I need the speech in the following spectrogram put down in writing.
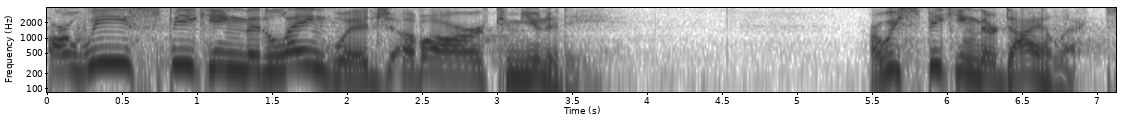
are we speaking the language of our community? Are we speaking their dialect?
